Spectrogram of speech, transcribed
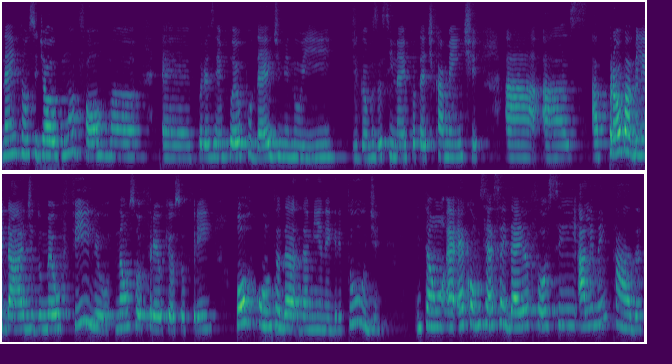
Né? Então, se de alguma forma, é, por exemplo, eu puder diminuir, digamos assim, né, hipoteticamente, a, as, a probabilidade do meu filho não sofrer o que eu sofri por conta da, da minha negritude, então é, é como se essa ideia fosse alimentada.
